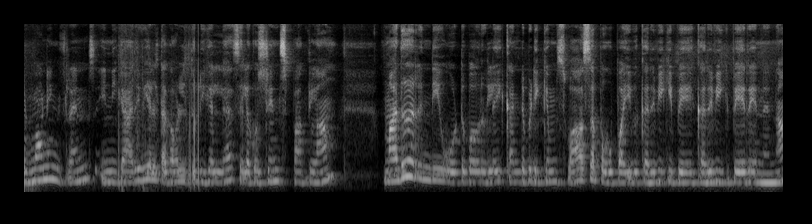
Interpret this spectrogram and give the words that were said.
குட் மார்னிங் ஃப்ரெண்ட்ஸ் இன்றைக்கி அறிவியல் தகவல் துளிகளில் சில கொஸ்டின்ஸ் பார்க்கலாம். மது அருந்தி ஓட்டுபவர்களை கண்டுபிடிக்கும் சுவாச பகுப்பாய்வு கருவிக்கு பே கருவிக்கு பேர் என்னென்னா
